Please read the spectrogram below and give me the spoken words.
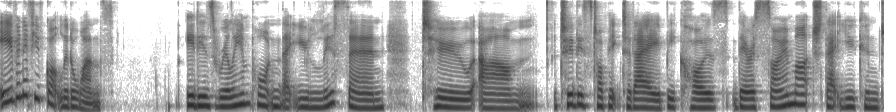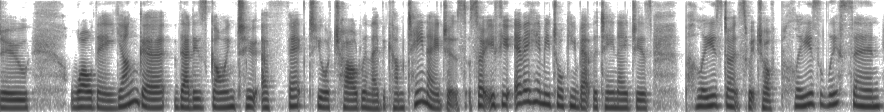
even if you've got little ones, it is really important that you listen to um, to this topic today because there is so much that you can do while they're younger that is going to affect your child when they become teenagers. So if you ever hear me talking about the teenagers, please don't switch off. Please listen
